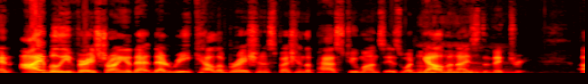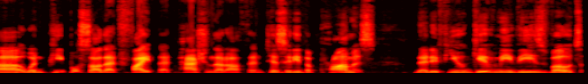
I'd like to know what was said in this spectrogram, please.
and I believe very strongly that that recalibration, especially in the past two months, is what galvanized mm-hmm. the victory. Uh, when people saw that fight, that passion, that authenticity, the promise that if you give me these votes,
